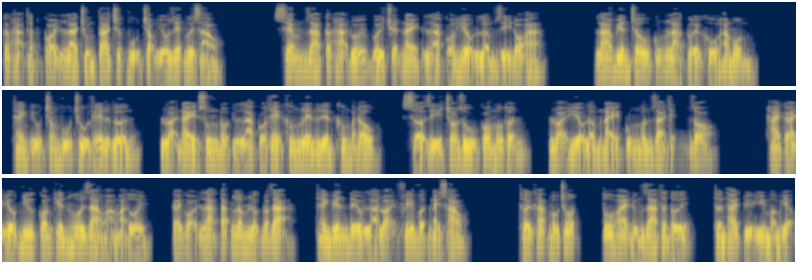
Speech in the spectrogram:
các hạ thật coi là chúng ta chức vụ trọng yếu giết người sao? Xem ra các hạ đối với chuyện này là có hiểu lầm gì đó a. La viên châu cũng là cười khổ há mồm. Thành tựu trong vũ trụ thế lực lớn, loại này xung đột là có thể không lên liền không bắt đầu, sở dĩ cho dù có mâu thuẫn, loại hiểu lầm này cũng muốn giải thích rõ hai cái yếu như con kiến hôi ra hỏa mà thôi, cái gọi là tác lâm lược đoạt giả, thành viên đều là loại phế vật này sao? Thời khắc mấu chốt, tô hoài đứng ra thần tới, thần thái tùy ý mở miệng.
